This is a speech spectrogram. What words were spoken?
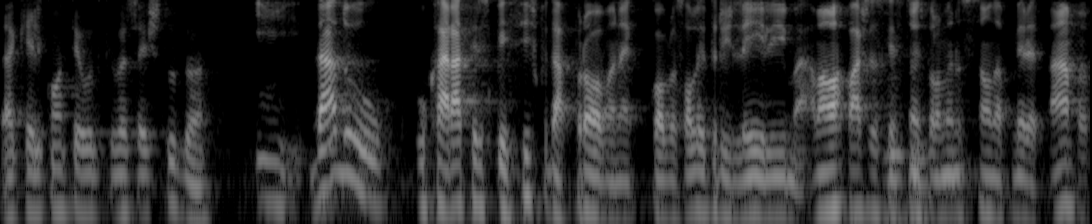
daquele conteúdo que você estudou. E dado o caráter específico da prova, né, que cobra só letra de lei, a maior parte das questões, uhum. pelo menos, são da primeira etapa,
